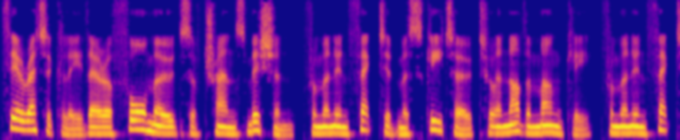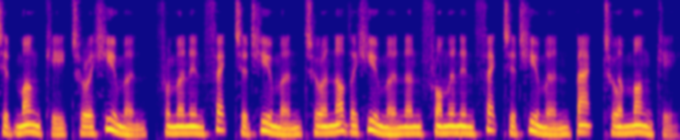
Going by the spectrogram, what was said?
Theoretically there are four modes of transmission, from an infected mosquito to another monkey, from an infected monkey to a human, from an infected human to another human and from an infected human back to a monkey.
